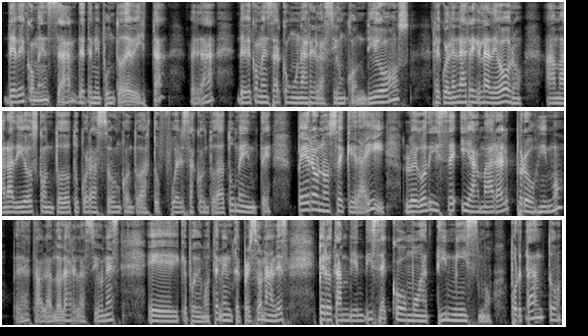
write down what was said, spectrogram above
debe comenzar, desde mi punto de vista, ¿verdad? Debe comenzar con una relación con Dios. Recuerden la regla de oro, amar a Dios con todo tu corazón, con todas tus fuerzas, con toda tu mente, pero no se queda ahí. Luego dice, y amar al prójimo, ¿verdad? Está hablando de las relaciones eh, que podemos tener interpersonales, pero también dice como a ti mismo. Por tanto,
